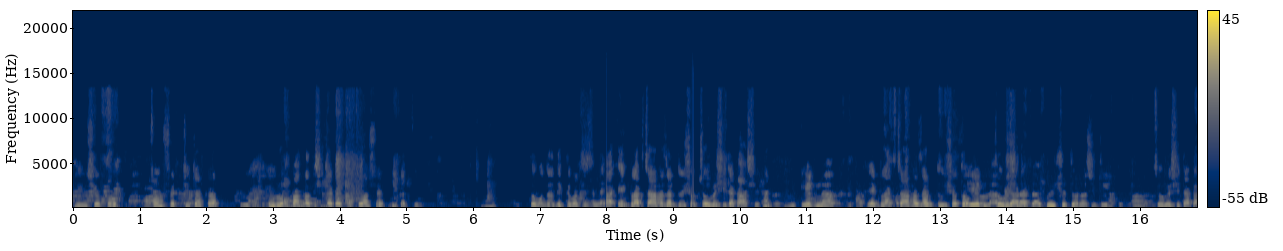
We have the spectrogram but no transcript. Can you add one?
তিনশত চৌষট্টি টাকা। পূরণ বাংলাদেশি টাকায় কত আসে। একাত্তর তো বন্ধুরা দেখতে পাচ্ছেন এক লাখ চার হাজার দুইশো চৌরাশি টাকা আসে হ্যাঁ? এক লাখ এক লাখ চার হাজার দুইশত এক লাখ দুইশো চৌরাশি টাকা। হ্যাঁ, চৌরাশি টাকা।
